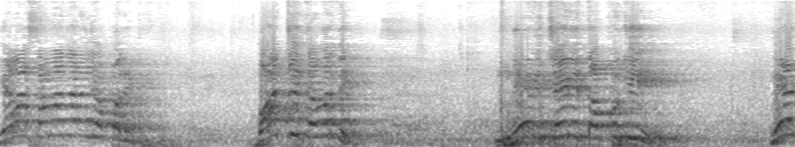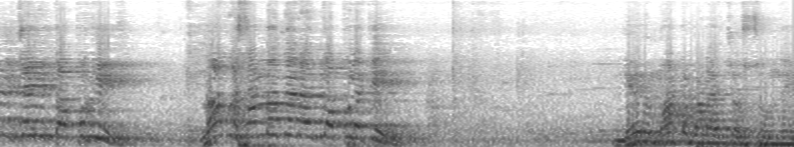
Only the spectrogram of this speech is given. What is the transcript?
ఎలా సమాధానం చెప్పాలి? బాధ్యత ఎవరిది? నేను చేయని తప్పుకి నేను చేయని తప్పుకి నాకు సంబంధం లేని తప్పులకి నేను మాట పడాల్సి వస్తుంది.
